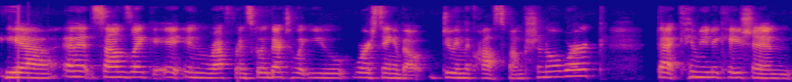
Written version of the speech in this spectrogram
Yeah, and it sounds like in reference, going back to what you were saying about doing the cross-functional work, that communication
